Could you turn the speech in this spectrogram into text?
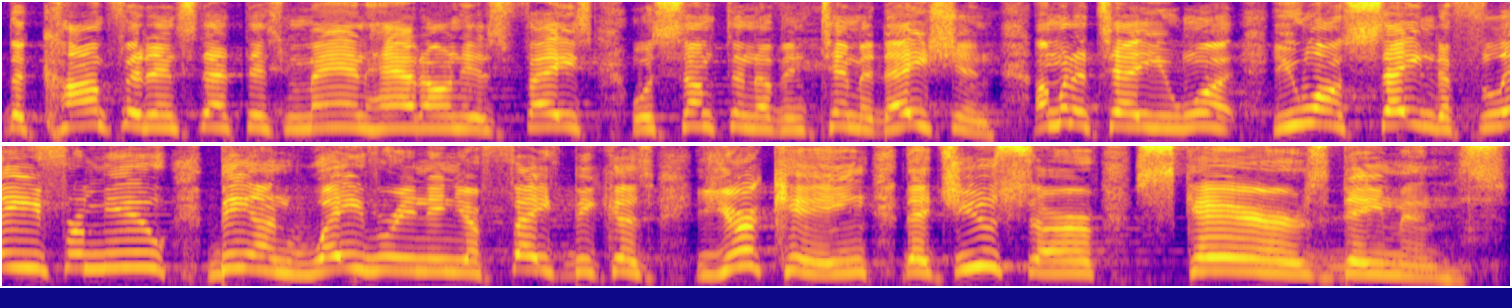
the confidence that this man had on his face was something of intimidation. I'm going to tell you what, you want Satan to flee from you? Be unwavering in your faith because your king that you serve scares scares demons.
